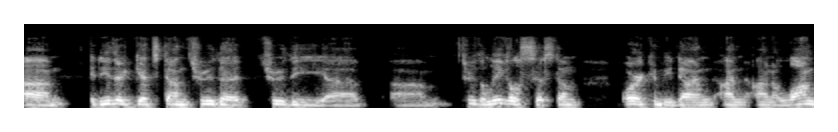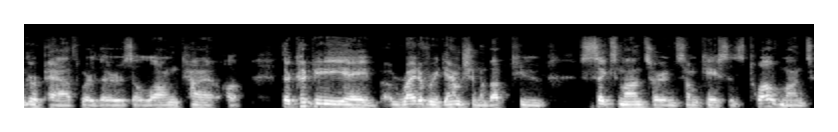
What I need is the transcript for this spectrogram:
um, it either gets done through the through the uh, um, through the legal system or it can be done on on a longer path where there's a long time uh, there could be a, right of redemption of up to six months or in some cases 12 months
